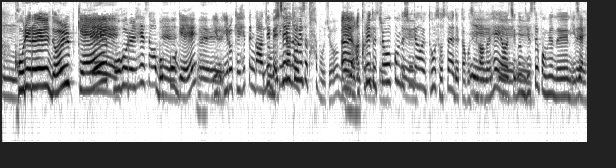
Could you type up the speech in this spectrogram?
음. 고리를 넓게 네. 보호를 해서 못 네. 보게 네. 이렇게 했던가 좀 매체를 통해서 다 보죠. 네, 아, 그래도 통해서. 조금 더 네. 신경을 더 썼어야 됐다고 생각을 해요. 지금 뉴스 보면은 이제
